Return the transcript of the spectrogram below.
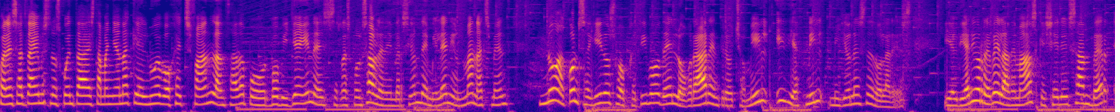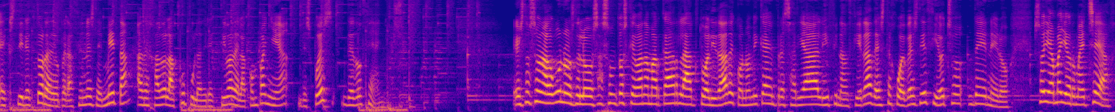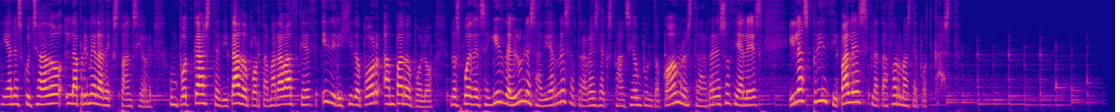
Financial Times nos cuenta esta mañana que el nuevo hedge fund lanzado por Bobby Jane es responsable de inversión de Millennium Management no ha conseguido su objetivo de lograr entre 8.000 y 10.000 millones de dólares. Y el diario revela además que Sheryl Sandberg, exdirectora de operaciones de Meta, ha dejado la cúpula directiva de la compañía después de 12 años. Estos son algunos de los asuntos que van a marcar la actualidad económica, empresarial y financiera de este jueves 18 de enero. Soy Amayor Mechea y han escuchado La Primera de Expansión, un podcast editado por Tamara Vázquez y dirigido por Amparo Polo. Nos pueden seguir de lunes a viernes a través de expansión.com, nuestras redes sociales y las principales plataformas de podcast.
